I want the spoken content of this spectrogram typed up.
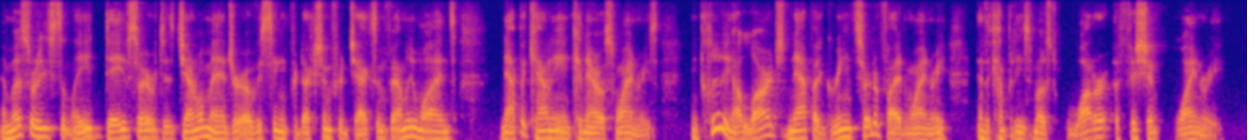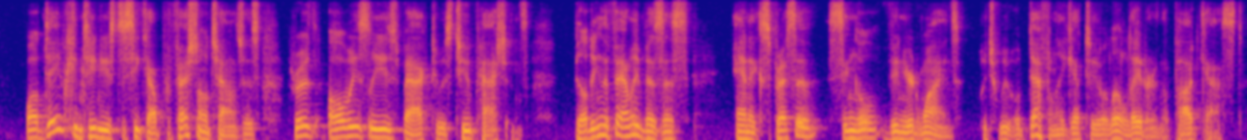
And most recently, Dave served as general manager overseeing production for Jackson Family Wines Napa County and Carneros wineries, including a large Napa Green certified winery and the company's most water efficient winery. While Dave continues to seek out professional challenges, Ruth always leads back to his two passions building the family business and expressive single vineyard wines, which we will definitely get to a little later in the podcast.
